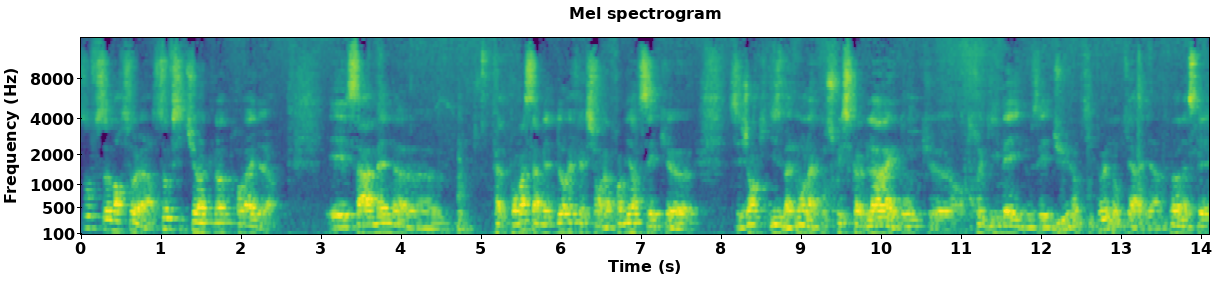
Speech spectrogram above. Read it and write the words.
sauf ce morceau-là, sauf si tu es un cloud provider. Et ça amène, euh, pour moi, ça amène deux réflexions. La première, c'est que ces gens qui disent, bah, nous, on a construit ce code-là, et donc, entre guillemets, il nous est dû un petit peu, donc il y, a, un peu un aspect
